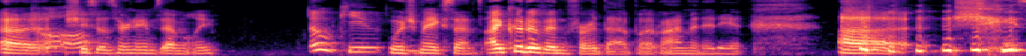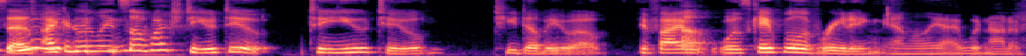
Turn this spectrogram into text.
Uh, she says her name's Emily, Oh, cute. which makes sense. I could have inferred that, but I'm an idiot. Uh, she says I can relate so much to you too. To you too. TWO. If I Oh. was capable of reading, Emily, I would not have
